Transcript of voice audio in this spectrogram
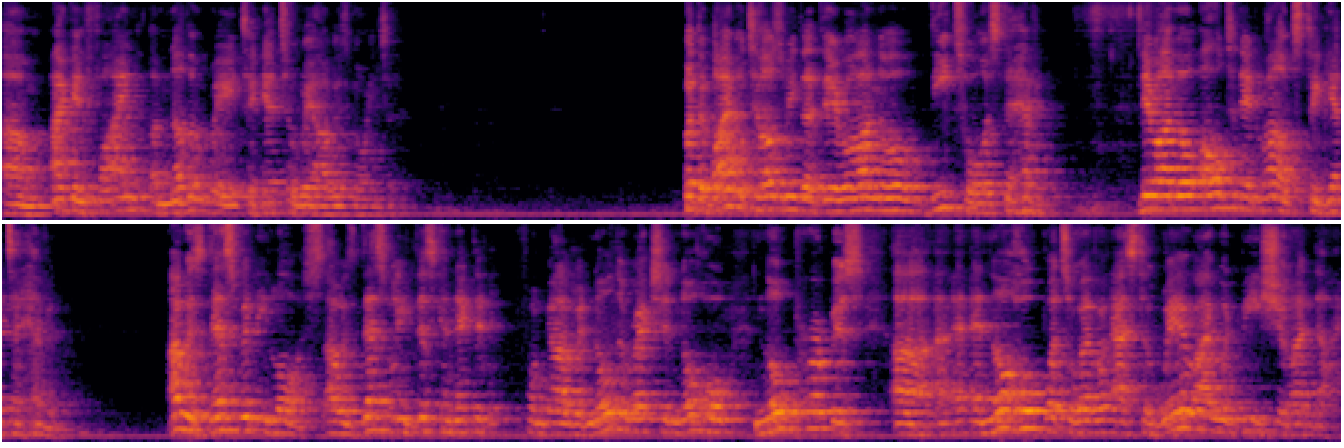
um, I can find another way to get to where I was going to. But the Bible tells me that there are no detours to heaven. There are no alternate routes to get to heaven. I was desperately lost. I was desperately disconnected from God with no direction, no hope, no purpose, uh, and no hope whatsoever as to where I would be should I die.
